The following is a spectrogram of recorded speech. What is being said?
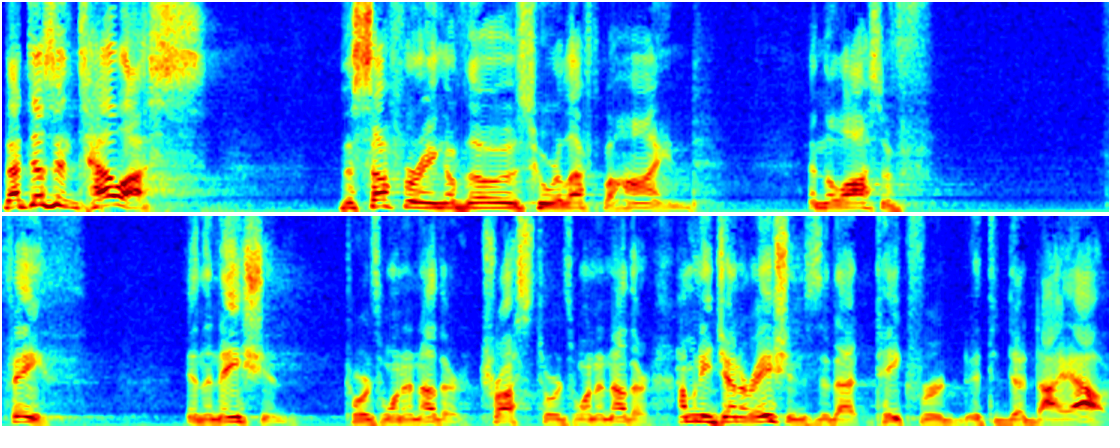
That doesn't tell us the suffering of those who were left behind, and the loss of faith in the nation towards one another, trust towards one another. How many generations did that take for it to die out?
